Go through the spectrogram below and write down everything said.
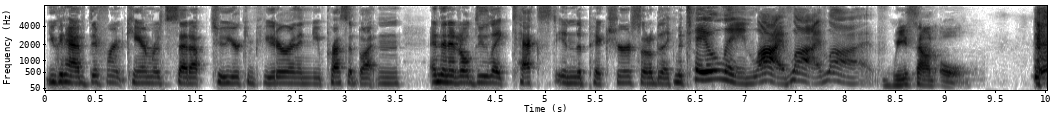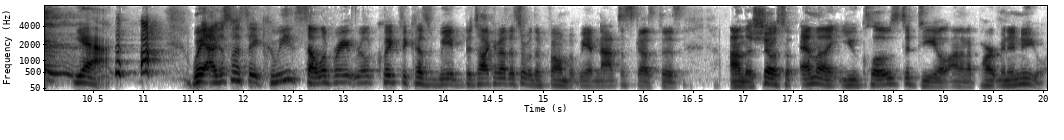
you can have different cameras set up to your computer and then you press a button and then it'll do like text in the picture so it'll be like matteo lane live live live We sound old. yeah Wait, I just want to say, can we celebrate real quick because we've been talking about this over the phone, but we have not discussed this on the show. So Emma, you closed a deal on an apartment in New York.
